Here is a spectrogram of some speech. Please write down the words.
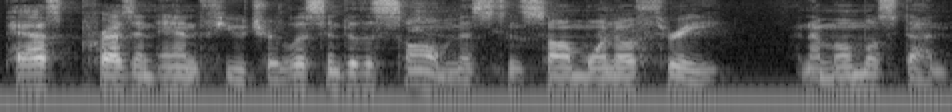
Past, present, and future. Listen to the psalmist in Psalm 103, and I'm almost done.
